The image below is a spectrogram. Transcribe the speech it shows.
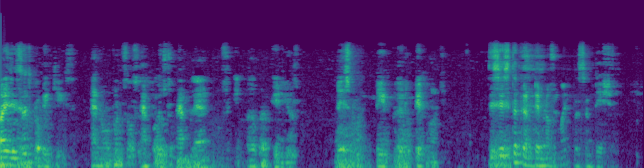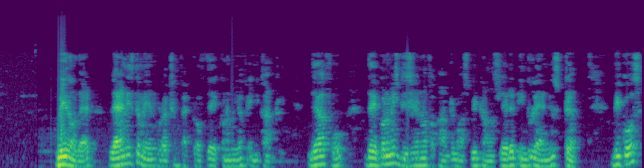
My research topic is an open source approach to map land use in urban areas based on deep learning technology. This is the content of my presentation. We know that land is the main production factor of the economy of any country. Therefore, the economic decision of a country must be translated into land use term because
